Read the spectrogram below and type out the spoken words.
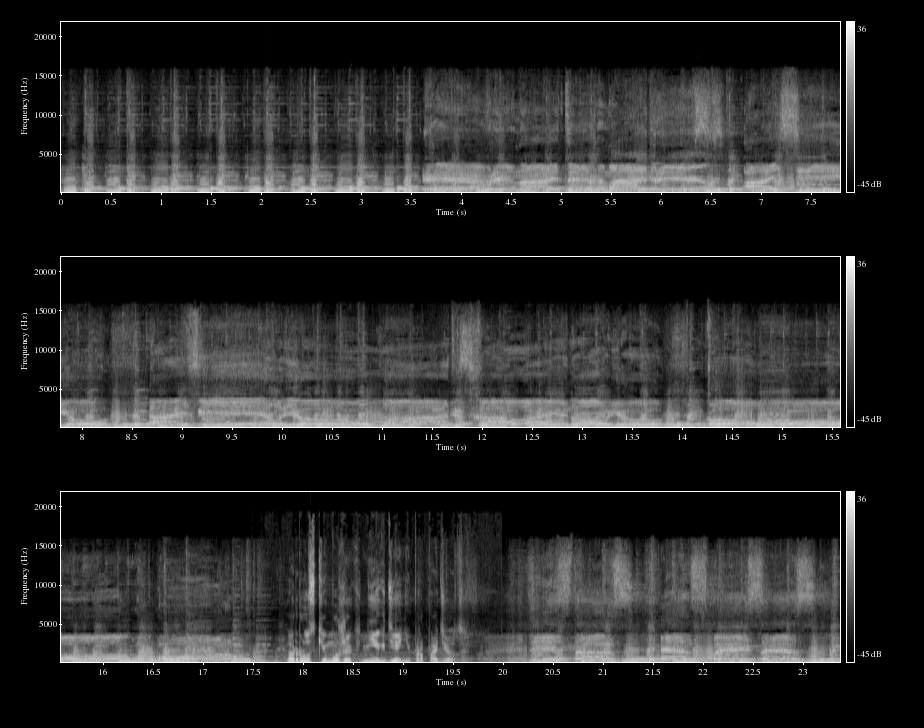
Every Русский мужик нигде не пропадет. distance and spaces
